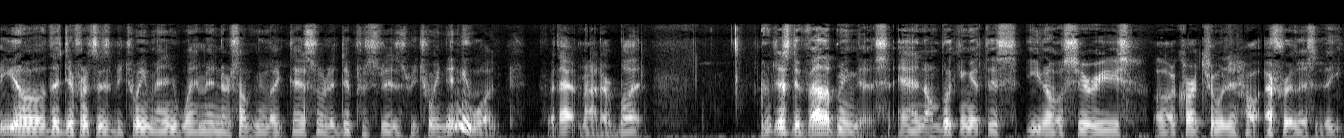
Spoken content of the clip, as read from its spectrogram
You know, the differences between men and women or something like this, or the differences between anyone for that matter. But I'm just developing this, and I'm looking at this, you know, series, uh, cartoon, and how effortlessly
